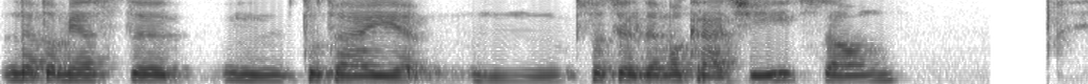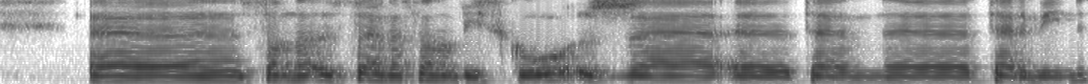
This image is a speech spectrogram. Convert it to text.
Natomiast tutaj socjaldemokraci są E, są, stoją na stanowisku, że e, ten e, termin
